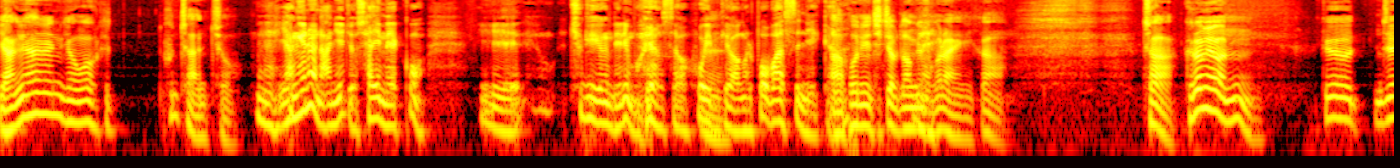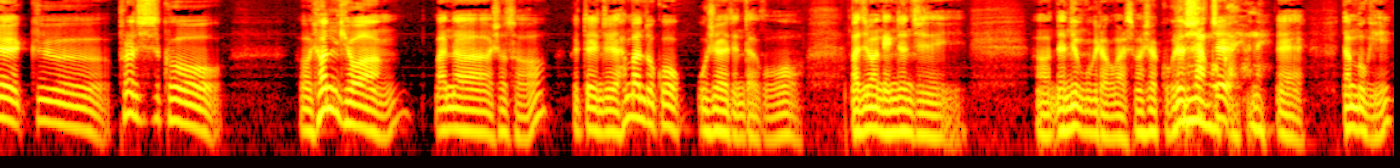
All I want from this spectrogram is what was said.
양해하는 경우가 그렇게 흔치 않죠. 네, 양해는 아니죠. 사이 맺고 이 추기경들이 모여서 호임 교황을 뽑았으니까. 네. 아, 본인이 직접 넘겨준 네. 건 아니니까. 자, 그러면 그 이제 그 프란치스코 어, 현 교황 만나셔서 그때 이제 한반도 꼭 오셔야 된다고 마지막 냉전지 어, 냉전국이라고 말씀하셨고 그래서 실제 남북가요. 네. 예, 남북이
